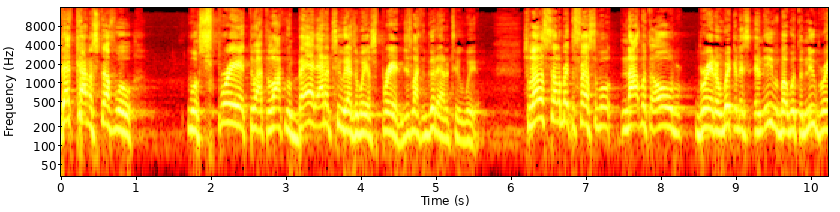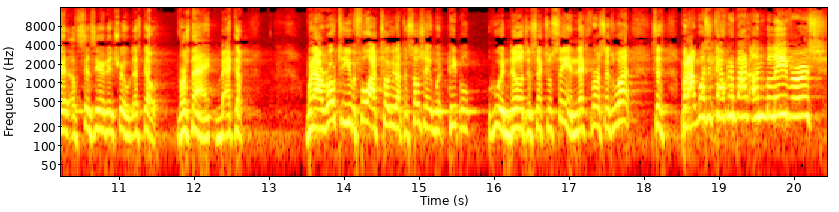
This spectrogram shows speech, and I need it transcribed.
that kind of stuff will, will spread throughout the locker room. Bad attitude has a way of spreading, just like a good attitude will. So let us celebrate the festival, not with the old bread of wickedness and evil, but with the new bread of sincerity and truth. Let's go. Verse 9, back up. When I wrote to you before, I told you not to associate with people who indulge in sexual sin. Next verse says what? It says, but I wasn't talking about unbelievers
